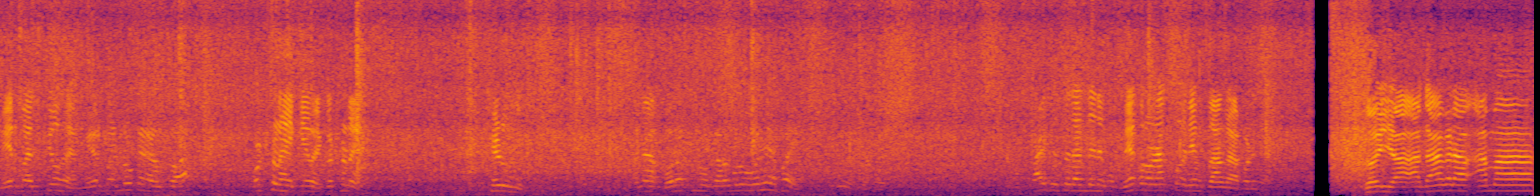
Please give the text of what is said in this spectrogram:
મહેરબાન કયો હે. મહેરબાન નો કહેવાય તો આ. કઠણાઈ કહેવાય, કઠણાઈ. ખેડૂની અને આ બરફનો ગાંગડો હોય ને ભાઈ કાયદેસર અંદર વેકરો નાખતો ને એમ ગાંગડા પડે. જોઈ લો આ ગાંગડા આમાં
